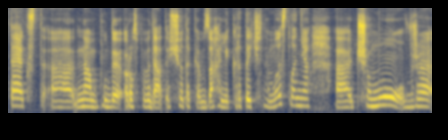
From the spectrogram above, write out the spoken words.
текст е, нам буде розповідати, що таке взагалі критичне мислення, е, чому вже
